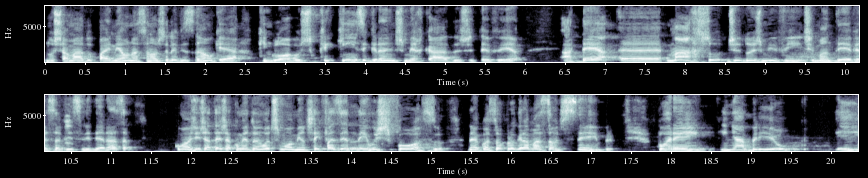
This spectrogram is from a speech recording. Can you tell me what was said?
no chamado Painel Nacional de Televisão, que é que engloba os 15 grandes mercados de TV, até é, março de 2020. Manteve essa vice-liderança, como a gente até já comentou em outros momentos, sem fazer nenhum esforço, né, com a sua programação de sempre. Porém, em abril e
